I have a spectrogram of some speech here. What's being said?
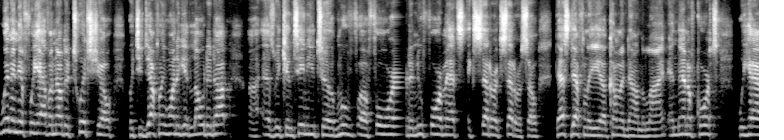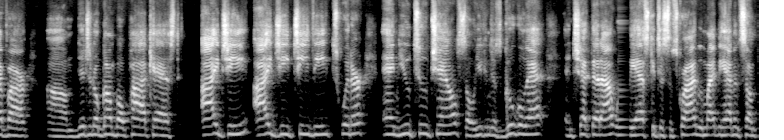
when and if we have another Twitch show, but you definitely want to get loaded up uh, as we continue to move uh, forward and new formats, et cetera, et cetera. So that's definitely uh, coming down the line. And then, of course, we have our um, Digital Gumbo podcast IG, IGTV, Twitter, and YouTube channel. So you can just Google that and check that out. We ask you to subscribe. We might be having some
